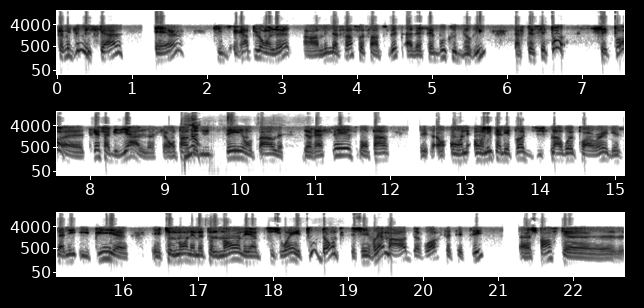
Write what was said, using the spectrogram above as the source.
comédie musicale, Air, qui, rappelons-le, en 1968, avait fait beaucoup de bruit, parce que c'est pas, c'est pas euh, très familial. là. On parle Non. de nudité, on parle de racisme, on parle on, on est à l'époque du flower power, des années hippies, euh, et tout le monde aimait tout le monde, et un petit joint et tout. Donc, j'ai vraiment hâte de voir cet été. Euh, je pense que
